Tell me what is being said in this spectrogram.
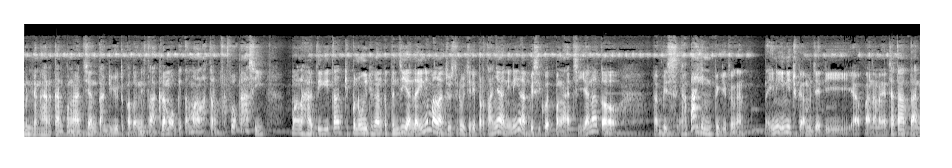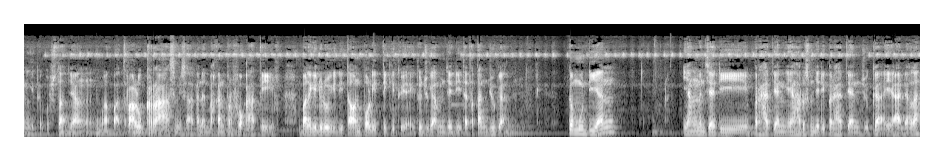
mendengarkan pengajian entah di YouTube atau Instagram kok kita malah terprovokasi malah hati kita dipenuhi dengan kebencian lah ini malah justru jadi pertanyaan ini habis ikut pengajian atau habis ngapain begitu kan? Nah ini ini juga menjadi apa namanya catatan gitu. Ustadz yang apa terlalu keras misalkan dan bahkan provokatif. Apalagi dulu di tahun politik itu ya itu juga menjadi catatan juga. Kemudian yang menjadi perhatian yang harus menjadi perhatian juga ya adalah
